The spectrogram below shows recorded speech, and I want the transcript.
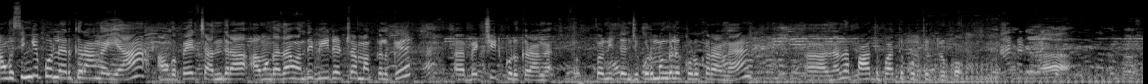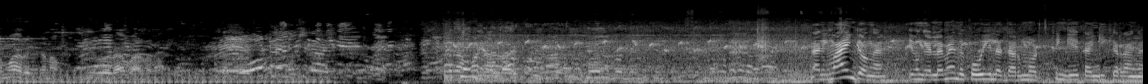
அவங்க சிங்கப்பூரில் இருக்கிறாங்க ஐயா. அவங்க பேர் சந்திரா. அவங்க தான் வந்து வீடற்ற மக்களுக்கு பெட்ஷீட் கொடுக்குறாங்க. தொண்ணூத்தஞ்சு குடும்பங்களுக்கு கொடுக்குறாங்க. அதனால பார்த்து பார்த்து கொடுத்துட்ருக்கோம். சந்தோஷமாக இருக்கணும். இதோட வாழணும். நீங்கள் வாங்கிக்கோங்க. இவங்க எல்லாமே இந்த கோயிலில் தர்மம் எடுத்துட்டு இங்கேயே தங்கிக்கிறாங்க.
